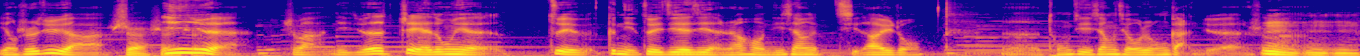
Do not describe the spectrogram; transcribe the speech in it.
影视剧啊、是是音乐，是吧？你觉得这些东西最跟你最接近，然后你想起到一种呃同气相求这种感觉，是吧？嗯嗯嗯。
